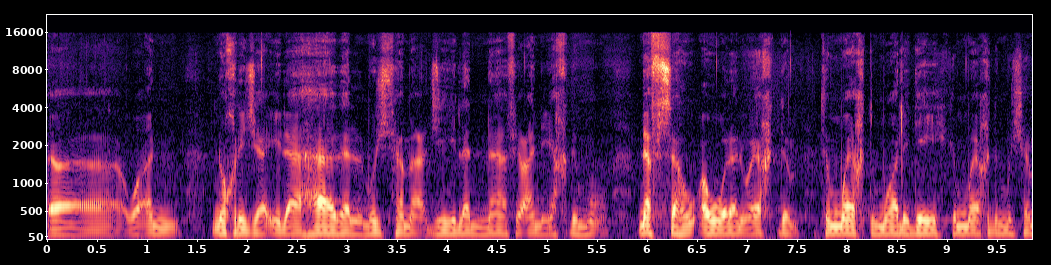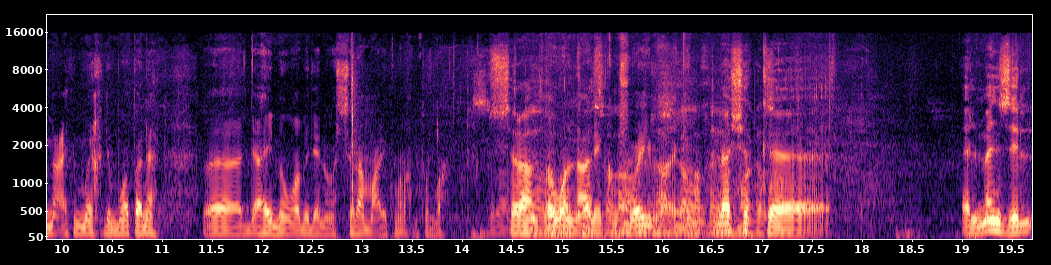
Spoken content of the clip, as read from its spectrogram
آه وأن نخرج إلى هذا المجتمع جيلا نافعا يخدم نفسه أولا ويخدم ثم يخدم والديه ثم يخدم مجتمعه ثم يخدم وطنه. آه دائما وابدا. والسلام عليكم ورحمة الله. السلام. طولنا عليكم شوي. لا شك آه، المنزل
